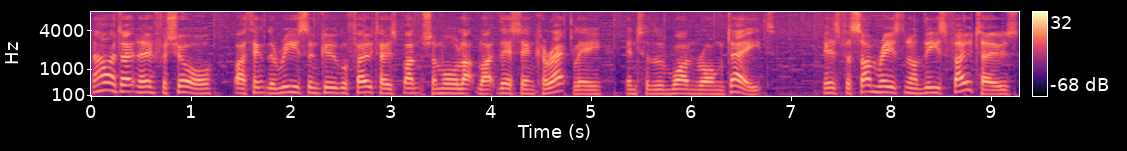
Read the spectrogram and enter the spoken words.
Now I don't know for sure, but I think the reason Google Photos bunched them all up like this incorrectly into the one wrong date is for some reason on these photos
